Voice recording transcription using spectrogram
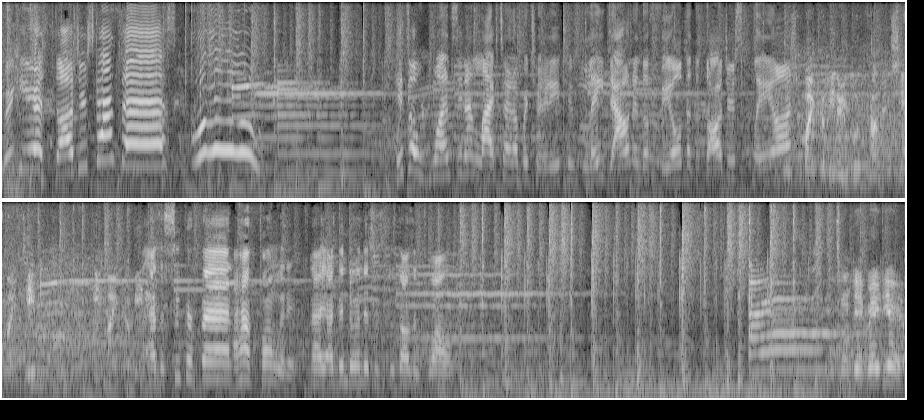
We're here at Dodgers Fan It's a once in a lifetime opportunity to lay down in the field that the Dodgers play on. My community would come to see my team in my community. As a super fan, I have fun with it. I, I've been doing this since 2012. It's going to be a great year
